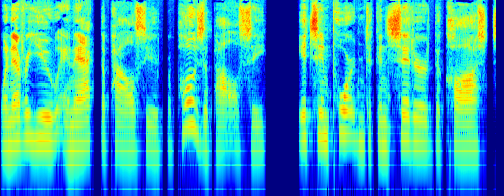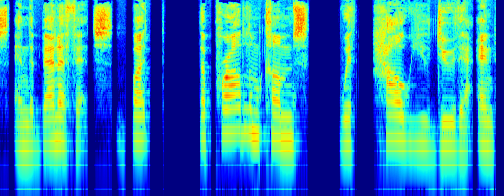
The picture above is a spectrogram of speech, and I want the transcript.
whenever you enact a policy or propose a policy, it's important to consider the costs and the benefits. But the problem comes with how you do that. And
